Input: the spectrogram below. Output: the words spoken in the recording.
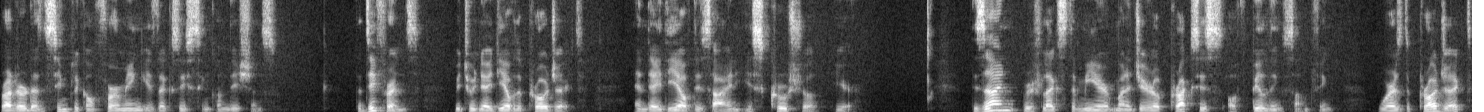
rather than simply confirming its existing conditions. The difference between the idea of the project and the idea of design is crucial here. Design reflects the mere managerial praxis of building something, whereas the project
